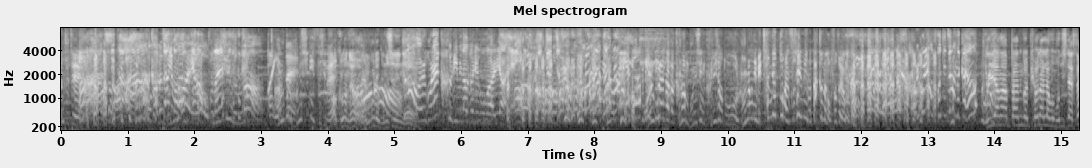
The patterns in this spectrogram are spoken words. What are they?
자란 주제. 아 진짜 아, 갑자기 문신 있나? 아, 안 얼굴 돼. 문신이 있으시네. 아 그러네요 얼굴에 문신 있네 그 얼굴에 그림이나 그리고 말이야 얼굴에다가 그런 문신 그리셔도 루명님이 천년 동안 수세미로 닦으면 없어져요. 얼굴이 없어지지 않을까요? 불량하다는 걸 표현하려고 문신했어?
